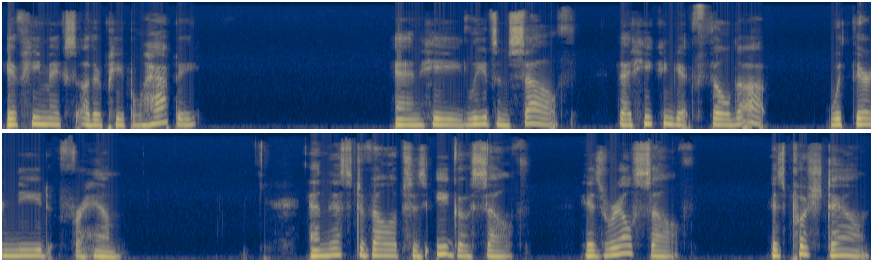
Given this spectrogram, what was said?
if he makes other people happy and he leaves himself, that he can get filled up with their need for him. And this develops his ego self. His real self is pushed down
